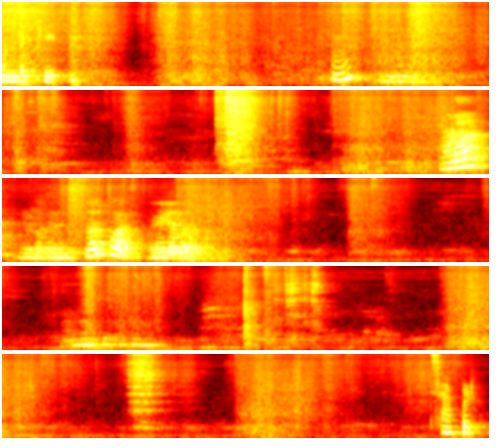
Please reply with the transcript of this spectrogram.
ಮಂಡಕ್ಕಿ ಹ್ಞೂ ಅಣ್ಣ ಸ್ವಲ್ಪ ಸಾಕ್ಬಿಡು ಸಾಕು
